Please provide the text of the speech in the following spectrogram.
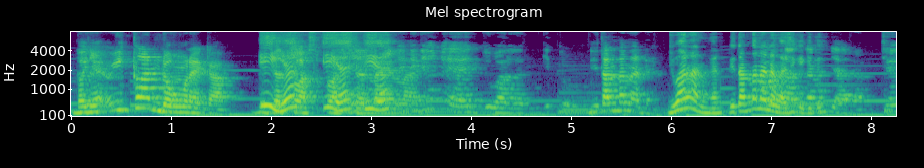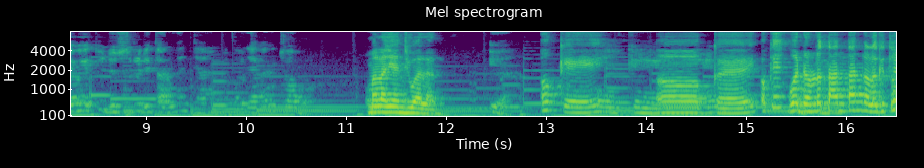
banyak iklan dong mereka. Iya, Bijak plus plus iya, dan iya. Jadi dia kayak jualan gitu. Di Tantan ada. jualan kan di Tantan ada nggak sih kayak gitu Tantan jarang. Cewek itu justru di Tantan jarang. Kebanyakan cowok. malah yang jualan Iya. Oke Oke. oke oke gua download Tantan kalau gitu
